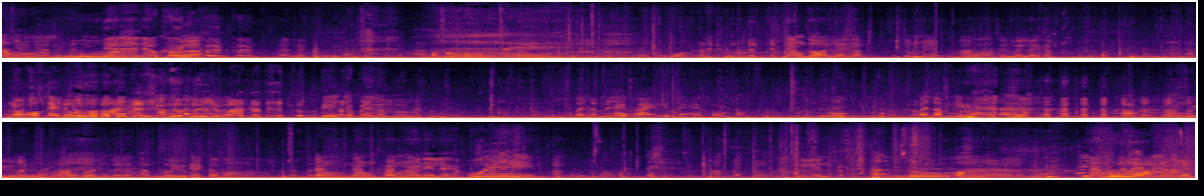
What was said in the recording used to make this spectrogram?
อะเดี๋ยวเดี๋ยวขึ้นขึ้นขึ้นนั่นหนึ่ง นั่งก่อนเลยครับขึ้นไปเลยอะขึ้นไปเลยครับ น้องโอเคดูอยู่บ้านก็ดีอยู่บ้านก็ดีพี่จะไปลำนู้นไหมไปลำนี้ให้ไปหรือไม่ให้ไปคะไปลำนี้ไม่ได้อะนั่งถือทำเพิ่นเลยครับถือไหมครับนั่งนั่งข้างหน้านี่เลยครับอุ้ยขึ้นเลยนะครับอันรู้อ่านั่งเลยนั่งเลย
